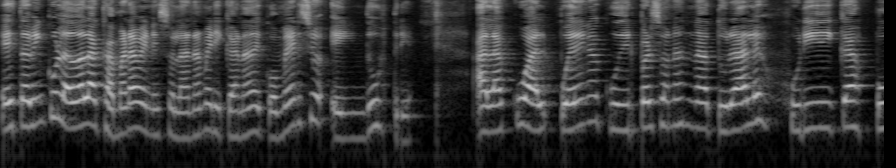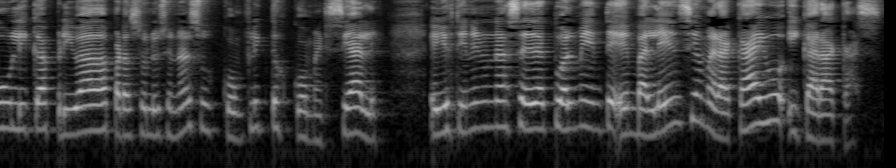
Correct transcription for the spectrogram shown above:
Está vinculado a la Cámara Venezolana Americana de Comercio e Industria, a la cual pueden acudir personas naturales, jurídicas, públicas, privadas para solucionar sus conflictos comerciales. Ellos tienen una sede actualmente en Valencia, Maracaibo y Caracas.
